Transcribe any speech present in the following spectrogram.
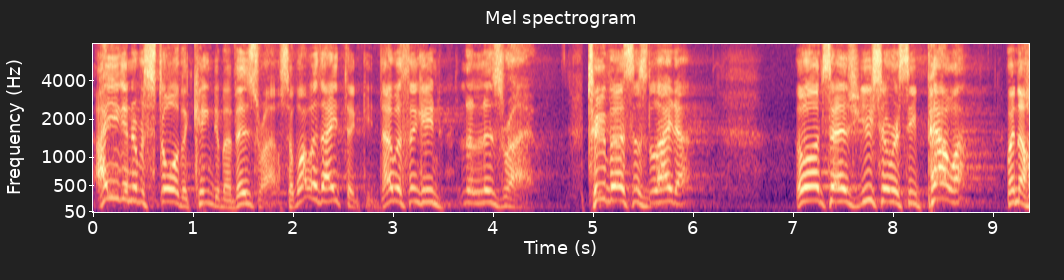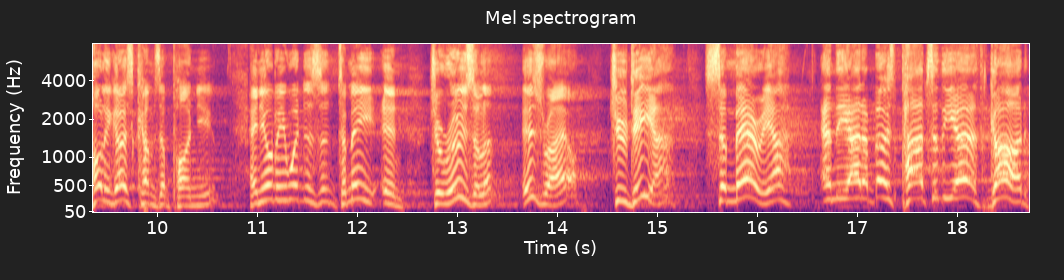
Are you going to restore the kingdom of Israel? So what were they thinking? They were thinking, little Israel. Two verses later, the Lord says, You shall receive power when the Holy Ghost comes upon you, and you'll be witnesses to me in Jerusalem, Israel, Judea, Samaria, and the uttermost parts of the earth. God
